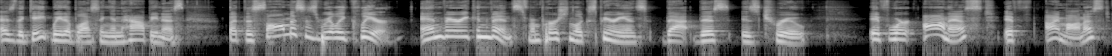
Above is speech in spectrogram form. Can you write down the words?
as the gateway to blessing and happiness. But the psalmist is really clear and very convinced from personal experience that this is true. If we're honest, if I'm honest,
